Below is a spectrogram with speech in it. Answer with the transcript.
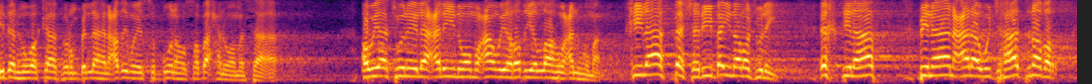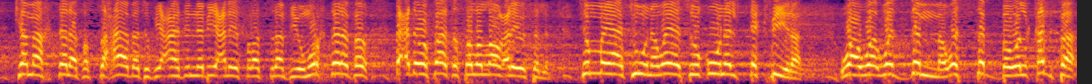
إذن هو كافر بالله العظيم ويسبونه صباحا ومساء. أو يأتون إلى علي ومعاوية رضي الله عنهما. خلاف بشري بين رجلين. اختلاف بناء على وجهات نظر. كما اختلف الصحابة في عهد النبي عليه الصلاة والسلام في أمور اختلف بعد وفاته صلى الله عليه وسلم. ثم يأتون ويسوقون التكفير والذم والسب والقذف.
